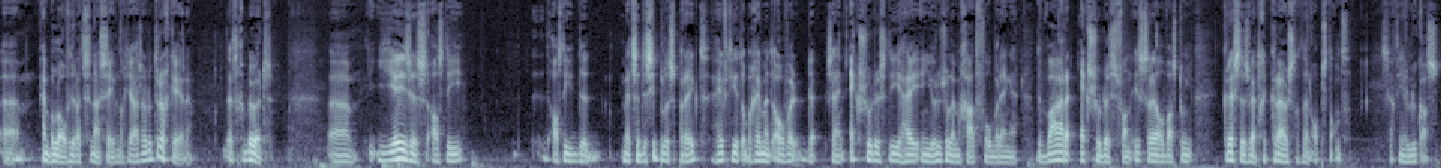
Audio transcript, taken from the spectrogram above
Uh, en beloofde dat ze na 70 jaar zouden terugkeren. Dat is gebeurd. Uh, Jezus, als die, als die de, met zijn discipelen spreekt, heeft hij het op een gegeven moment over de, zijn exodus die hij in Jeruzalem gaat volbrengen. De ware exodus van Israël was toen Christus werd gekruisigd en opstond. Dat zegt hij in Lucas.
